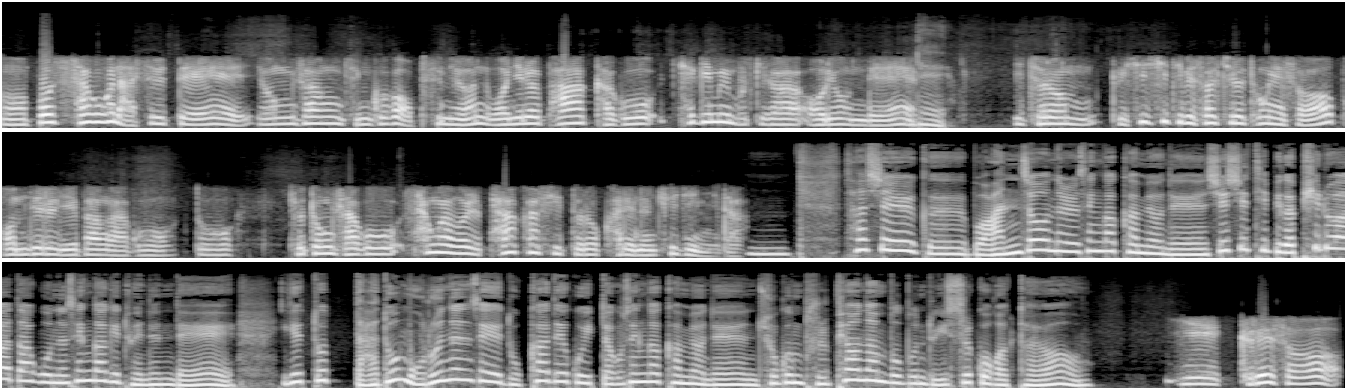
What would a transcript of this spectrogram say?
어, 버스 사고가 났을 때 영상 증거가 없으면 원인을 파악하고 책임을 묻기가 어려운데 네. 이처럼 그 CCTV 설치를 통해서 범죄를 예방하고 또 교통사고 상황을 파악할 수 있도록 하려는 취지입니다. 음, 사실 그 뭐 안전을 생각하면은 CCTV가 필요하다고는 생각이 되는데 이게 또 나도 모르는 새에 녹화되고 있다고 생각하면은 조금 불편한 부분도 있을 것 같아요. 예, 그래서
